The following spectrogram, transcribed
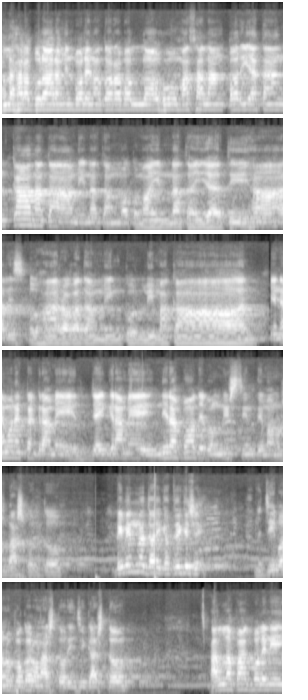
আল্লাহ রাব্বুল আলামিন বলেন দরাবাল্লাহু মাসালান ক্বরিয়াতান কানাত আমিনাতাম মুতমাইন্নাতান ইয়াতিহা রিজকুহা রাগাদাম মিন কুল্লি মাকান। এমন একটা গ্রামের, যেই গ্রামে নিরাপদ এবং নিশ্চিন্তে মানুষ বাস করত। বিভিন্ন জায়গা থেকে সে জীবন উপকরণ আসতো, রিজিক আসতো। আল্লাহ পাক বলেন, এই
